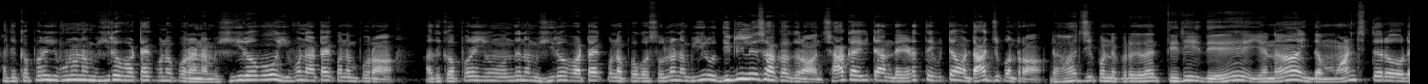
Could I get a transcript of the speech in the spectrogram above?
அதுக்கப்புறம் இவனும் நம்ம ஹீரோவை அட்டாக் பண்ண போகிறான் நம்ம ஹீரோவும் இவனை அட்டாக் பண்ண போகிறான் அதுக்கப்புறம் இவன் வந்து நம்ம ஹீரோவை அட்டாக் பண்ண போக சொல்ல நம்ம ஹீரோ திடீர்னு ஷாக் ஆகுறான். ஷாக் ஆகிட்டு அந்த இடத்த விட்டு அவன் டார்ஜ் பண்ணுறான் டார்ஜ் பண்ண பிறகு தான் தெரியுது. ஏன்னா இந்த மான்ஸ்டரோட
